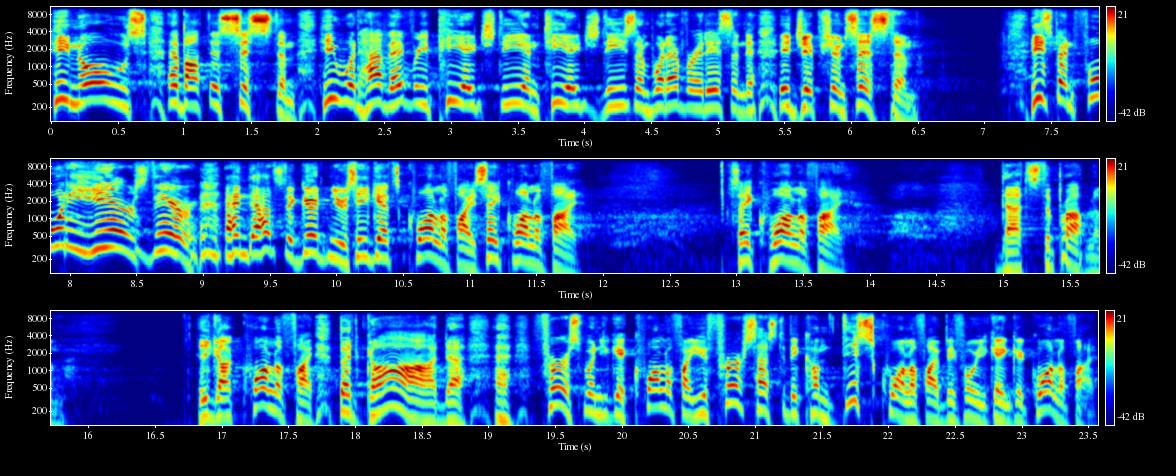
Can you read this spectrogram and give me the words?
he knows about the system. He would have every PhD and THDs and whatever it is in the Egyptian system. He spent 40 years there, and that's the good news. He gets qualified. Say qualify. Say qualify. That's the problem. He got qualified. But God, uh, first, when you get qualified, you first has to become disqualified before you can get qualified.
